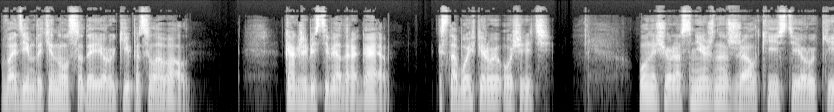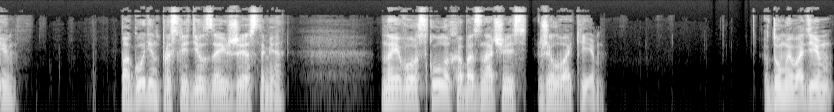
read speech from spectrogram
Вадим дотянулся до ее руки, поцеловал. «Как же без тебя, дорогая? С тобой в первую очередь». Он еще раз нежно сжал кисть ее руки. Погодин проследил за их жестами. На его скулах обозначились желваки. Думаю, Вадим,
